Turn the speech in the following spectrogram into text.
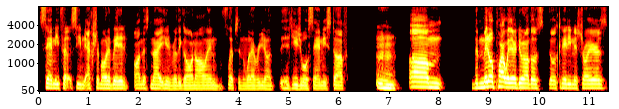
Sammy felt, seemed extra motivated on this night. He was really going all in, flips and whatever you know, his usual Sammy stuff. Mm-hmm. Um, the middle part where they were doing all those those Canadian destroyers,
